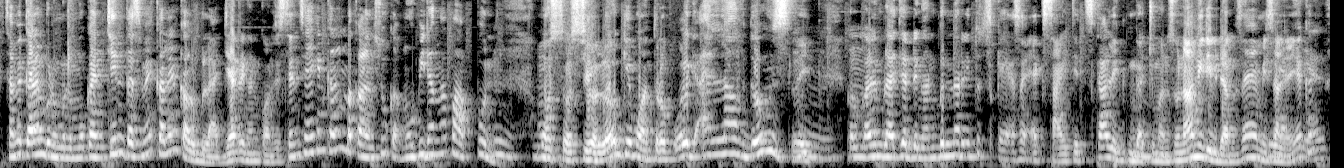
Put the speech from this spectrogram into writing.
sampai kalian belum menemukan cinta sebenarnya kalian kalau belajar dengan konsisten saya yakin kalian bakalan suka mau bidang apa pun Hmm. mau sosiologi mau antropologi I love those like Hmm. kalau Hmm. kalian belajar dengan benar itu kayak saya excited sekali nggak cuma tsunami di bidang saya misalnya Yes, ya kan yes.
